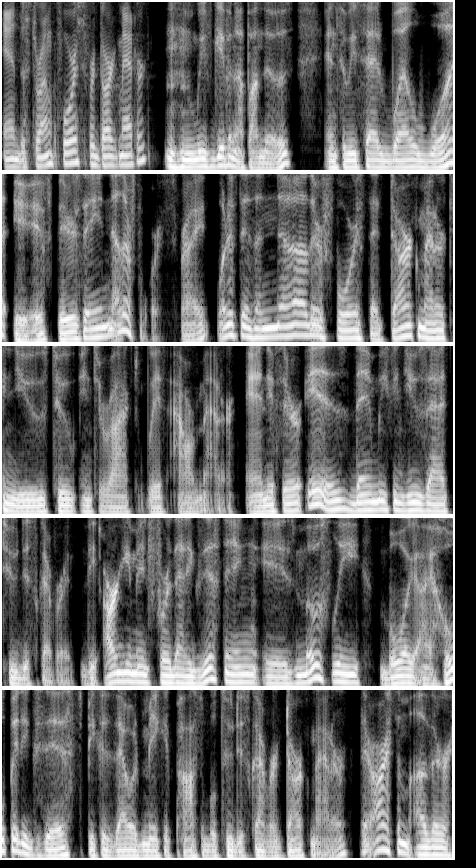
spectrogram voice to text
And the strong force for dark matter? Mm-hmm. We've given up on those. And so we said, well, what if there's another force, right? What if there's another force that dark matter can use to interact with our matter? And if there is, then we could use that to discover it. The argument for that existing is mostly, boy, I hope it exists because that would make it possible to discover dark matter. There are some other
